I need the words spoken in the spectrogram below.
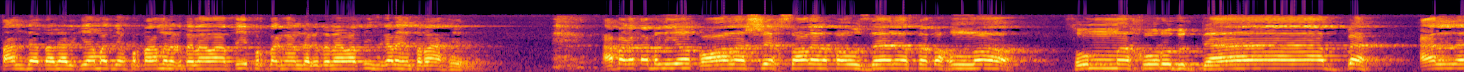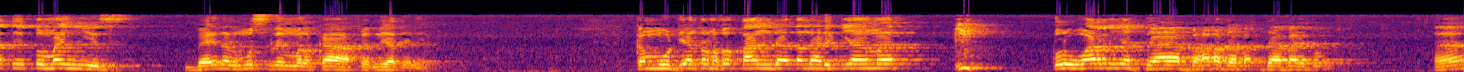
Tanda-tanda hari kiamat yang pertama kita lewati, pertengahan kita lewati, sekarang yang terakhir. Apa kata beliau? Qala Syekh Shalal Fauzan tabahullah, "Tsumma khurudud dabbah allati tumayyiz bainal muslim wal kafir." Lihat ini. Kemudian termasuk tanda-tanda hari kiamat keluarnya dabbah apa dabbah, dabbah itu? Hah?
